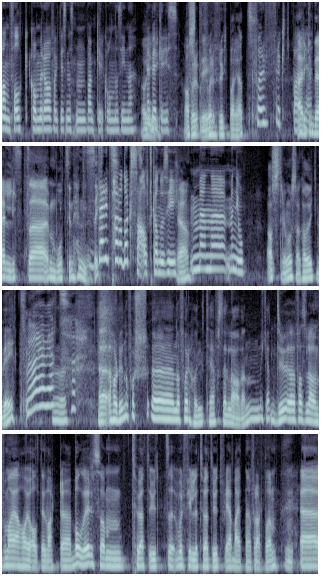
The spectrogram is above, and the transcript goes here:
mannfolk kommer og faktisk nesten banker konene sine Oi. med bjørkeris. For, for fruktbarhet. For fruktbarhet. Er ikke det litt uh, mot sin hensikt? Det er litt paradoksalt, kan du si. Ja. Men, uh, men jo. Astrid Mostad, hva du ikke vet. Hva jeg vet. Eh, har du noe, for, uh, noe forhold til fastelavn, Mikkel? Du, eh, Fastelavn for meg har jo alltid vært uh, boller som tøt ut, eh, hvor fyllet tøt ut fordi jeg beit ned for hardt på dem. Mm. Eh,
